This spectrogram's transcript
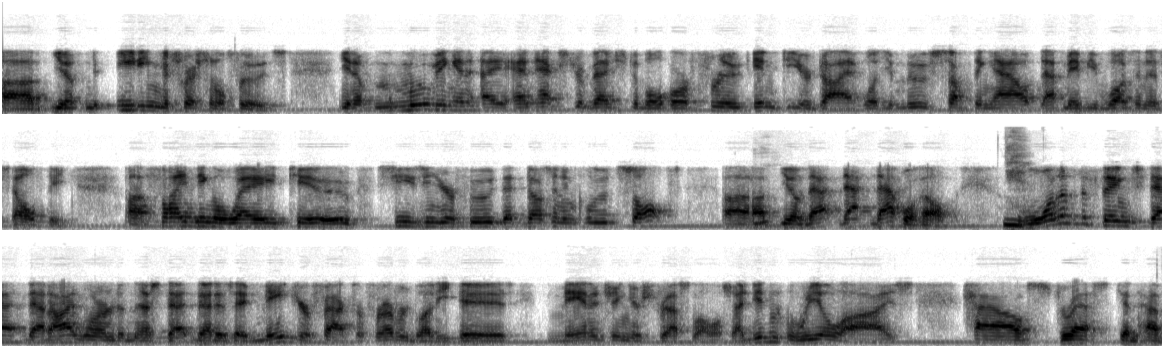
uh, you know, eating nutritional foods you know, moving an, a, an extra vegetable or fruit into your diet while you move something out that maybe wasn't as healthy. Uh, finding a way to season your food that doesn't include salt. Uh, you know, that, that, that will help. Yeah. One of the things that, that I learned in this that, that is a major factor for everybody is managing your stress levels. I didn't realize – how stress can have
